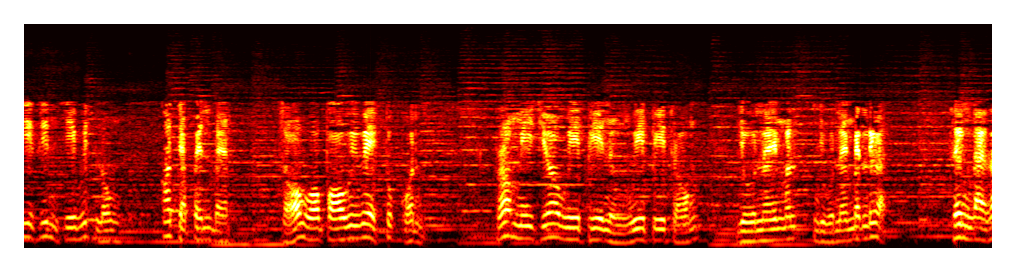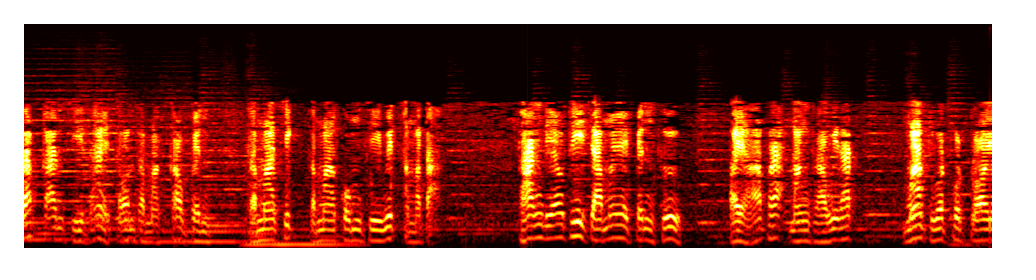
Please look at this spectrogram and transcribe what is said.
ที่สิ้นชีวิตลงก็จะเป็นแบบสวปวิเวกทุกคน เพราะมีเชื้อ VP1 VP2 อยู่ในมันอยู่ในเม็ดเลือด ซึ่งได้รับการฉีดให้ตอนสมัครเข้าเป็นสมาชิกสมาคมชีวิตอมตะ ทางเดียวที่จะไม่ให้เป็นคือ ไปหาพระมังสวิรัตมาตรวจปลดปล่อย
